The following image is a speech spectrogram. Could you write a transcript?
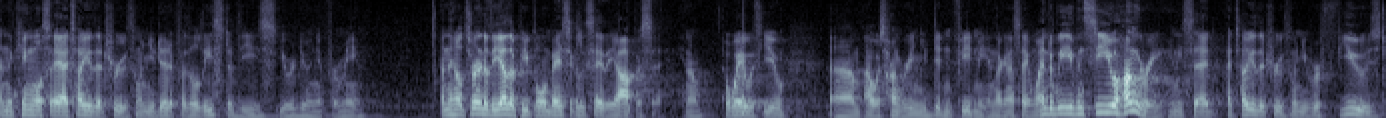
And the king will say, I tell you the truth. When you did it for the least of these, you were doing it for me. And then he'll turn to the other people and basically say the opposite. You know, away with you. Um, I was hungry and you didn't feed me. And they're going to say, When did we even see you hungry? And he said, I tell you the truth. When you refused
